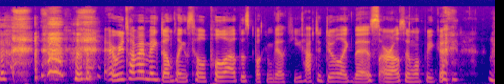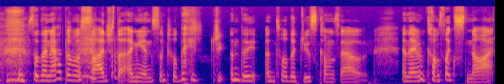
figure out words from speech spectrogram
Every time I make dumplings, he'll pull out this book and be like, "You have to do it like this, or else it won't be good." so then I have to massage the onions until they ju- the, until the juice comes out, and then it becomes like snot.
